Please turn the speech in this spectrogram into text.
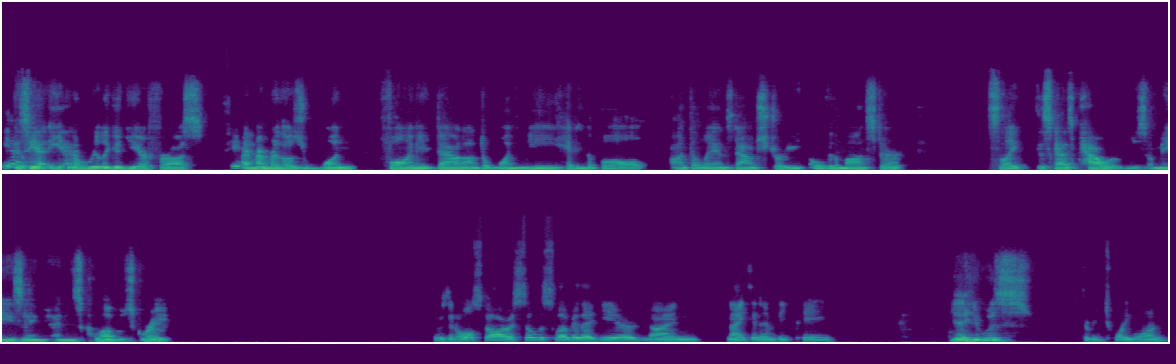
Because he had, he had a really good year for us. Yeah. I remember those one falling down onto one knee, hitting the ball onto Lansdowne Street over the monster. It's like this guy's power was amazing and his club was great. He was an all star, a silver slugger that year, nine, ninth in MVP. Yeah, he was 321,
